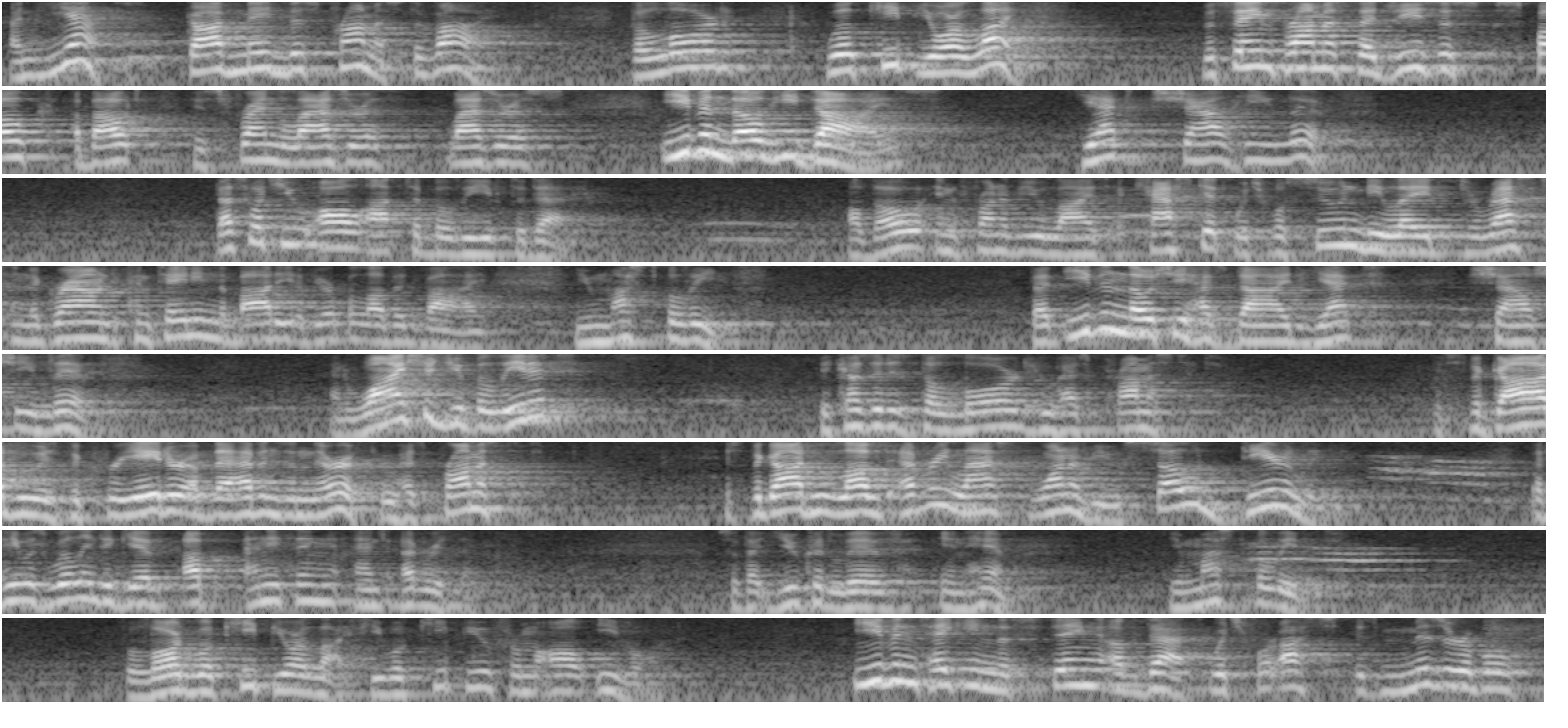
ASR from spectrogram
And yet, God made this promise to Vi The Lord will keep your life. The same promise that Jesus spoke about his friend Lazarus, Lazarus even though he dies, yet shall he live. That's what you all ought to believe today. Although in front of you lies a casket which will soon be laid to rest in the ground containing the body of your beloved Vi, you must believe that even though she has died, yet shall she live. And why should you believe it? Because it is the Lord who has promised it. It's the God who is the creator of the heavens and the earth who has promised it. It's the God who loved every last one of you so dearly that he was willing to give up anything and everything so that you could live in Him. You must believe it. The Lord will keep your life, He will keep you from all evil, even taking the sting of death, which for us is miserable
